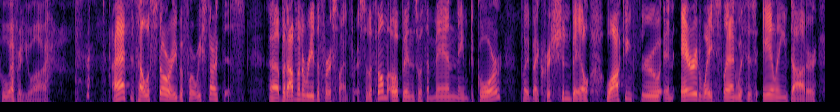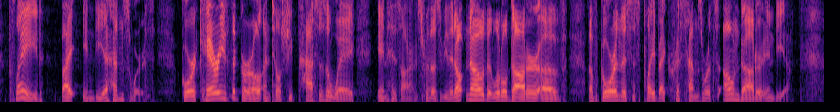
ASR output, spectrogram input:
Whoever you are. I have to tell a story before we start this, uh, but I'm going to read the first line first. So the film opens with a man named Gorr, played by Christian Bale, walking through an arid wasteland with his ailing daughter, played by India Hemsworth. Gorr carries the girl until she passes away in his arms. For those of you that don't know, the little daughter of, of Gorr in this is played by Chris Hemsworth's own daughter, India.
